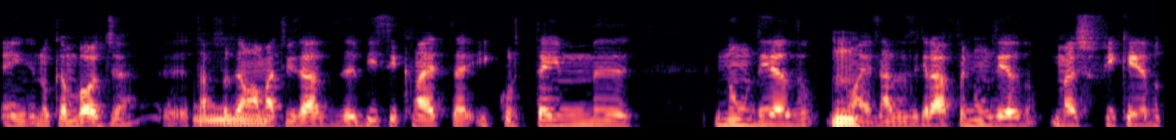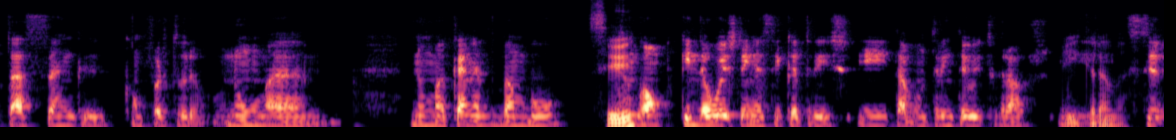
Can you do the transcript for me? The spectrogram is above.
em- no Camboja. Eh, estava a fazer Hum. uma atividade de bicicleta e cortei-me num dedo. Hum. Não é nada de grave, foi num dedo. Mas fiquei a botar sangue com fartura numa, numa cana de bambu. Sim. Um golpe que ainda hoje tem a cicatriz e estavam 38 graus. Ih, E caramba. se-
